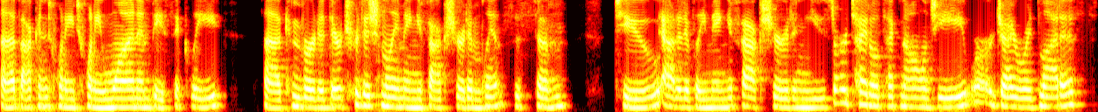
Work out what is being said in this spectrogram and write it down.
uh, back in 2021 and basically uh, converted their traditionally manufactured implant system to additively manufactured and used our TIDAL technology or our gyroid lattice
